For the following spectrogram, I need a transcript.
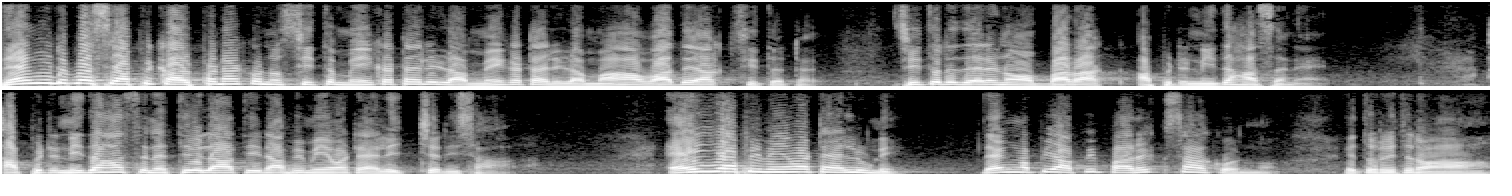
දැන් ඊට පස්සේ අපි කල්පනා කරන සිත මේකට ඇලිලා මේකට ඇලිලා මහා වදයක් සිතට. සිතට දැනෙනවා බරක් අපිට නිදහස නැහැ. අපිට නිදහස නැති වෙලා තියෙන අපි මේවට ඇලිච්ච නිසා. ඇයි අපි මේවට ඇලුනේ? දැන් අපි අපි පරීක්ෂා කරනවා. ඒතර හිතනවා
